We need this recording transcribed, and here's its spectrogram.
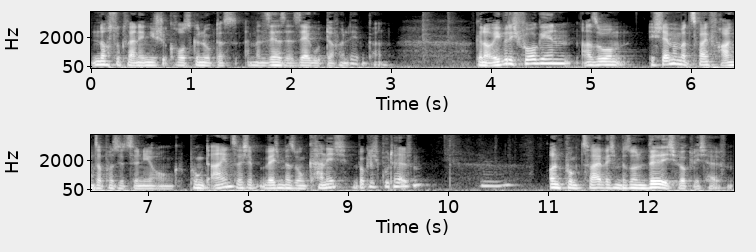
noch so kleine Nische groß genug, dass man sehr, sehr, sehr gut davon leben kann. Genau, wie würde ich vorgehen? Also, ich stelle mir mal zwei Fragen zur Positionierung. Punkt eins, welche, welchen Personen kann ich wirklich gut helfen? Mhm. Und Punkt zwei, welchen Personen will ich wirklich helfen?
